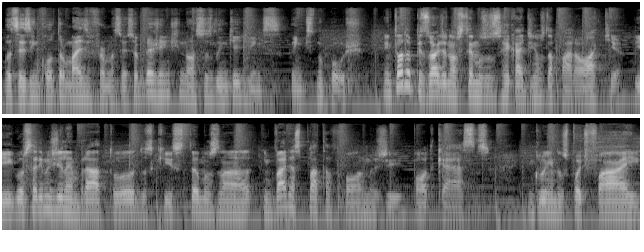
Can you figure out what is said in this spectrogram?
Vocês encontram mais informações sobre a gente em nossos LinkedIns, links no post. Em todo episódio nós temos os recadinhos da paróquia e gostaríamos de lembrar a todos que estamos na, em várias plataformas de podcasts incluindo o Spotify,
